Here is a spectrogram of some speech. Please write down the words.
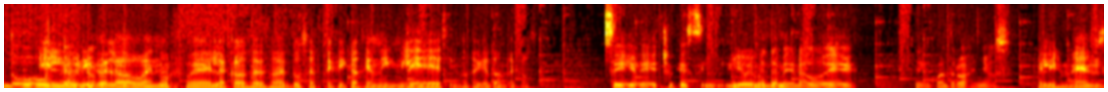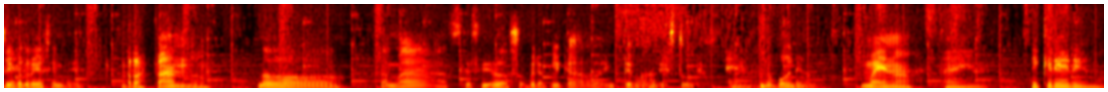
el único lo bueno fue la cosa esa de tu certificación de inglés y no sé qué tanta cosa. Sí, de hecho que sí. Y obviamente me gradué en cuatro años. Felizmente. Sí, cuatro años y medio. Raspando. No, jamás he sido súper aplicado en temas de estudio. No puedo negarlo. Bueno, está bien. Te creeremos.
